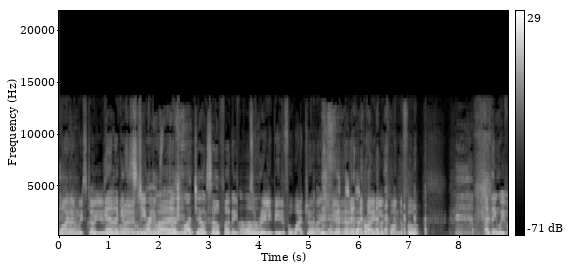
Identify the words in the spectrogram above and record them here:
Why don't we still use Yeah, that look, word? it's a stupid word. Wadjo, so funny? It was Oh. a really beautiful wadjo, actually. the, the bride looked wonderful. I think we've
